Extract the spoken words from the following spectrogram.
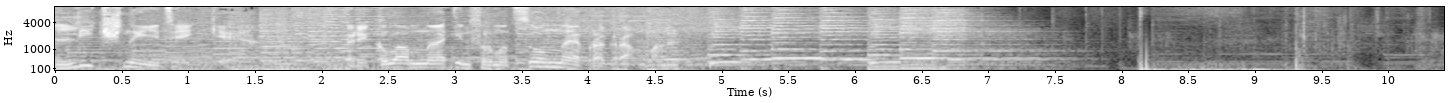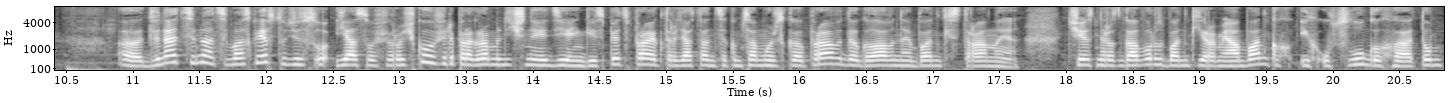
Личные деньги. Рекламно-информационная программа. Э, 12.17 в Москве, в студии я, Софья Ручкова, в эфире программа «Личные деньги». Спецпроект радиостанции «Комсомольская правда. Главные банки страны». Честный разговор с банкирами о банках, их услугах и о том,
